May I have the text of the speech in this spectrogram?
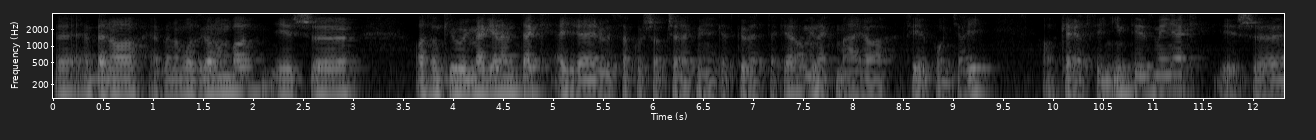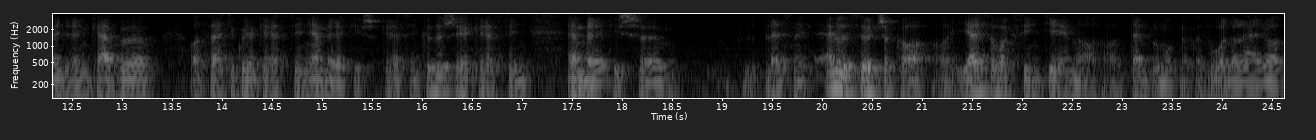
ebben a, ebben a mozgalomban, és azon kívül, hogy megjelentek, egyre erőszakosabb cselekményeket követtek el, aminek már a célpontjai a keresztény intézmények, és egyre inkább azt látjuk, hogy a keresztény emberek is, a keresztény közösségek, keresztény emberek is lesznek. Először csak a, a jelszavak szintjén, a, a templomoknak az oldalára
